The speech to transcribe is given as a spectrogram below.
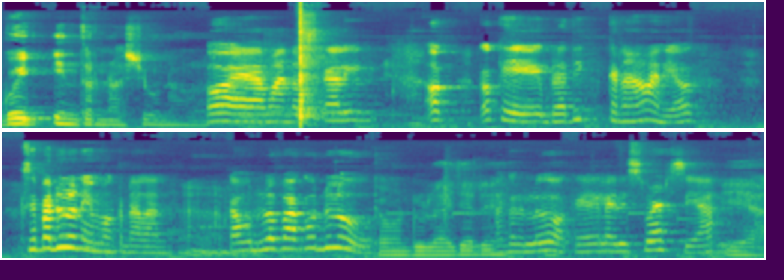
Going internasional. Oh ya mantap sekali. O- Oke, berarti kenalan ya. Siapa dulu nih mau kenalan? Kamu dulu apa aku dulu? Kamu dulu aja deh. Aku dulu, oke. Ladies first ya. Iya.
